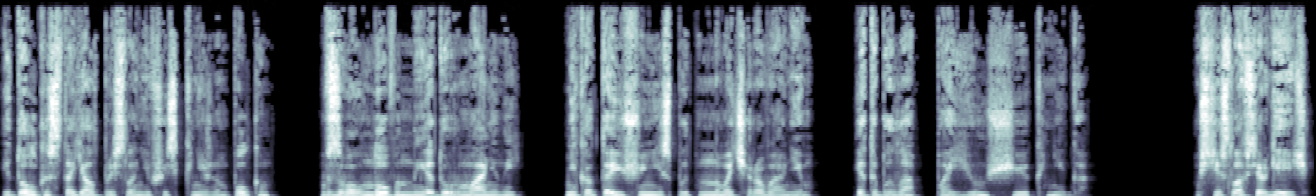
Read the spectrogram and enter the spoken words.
и долго стоял, прислонившись к книжным полкам, взволнованный и одурманенный, никогда еще не испытанным очарованием. Это была поющая книга. «Мстислав Сергеевич!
